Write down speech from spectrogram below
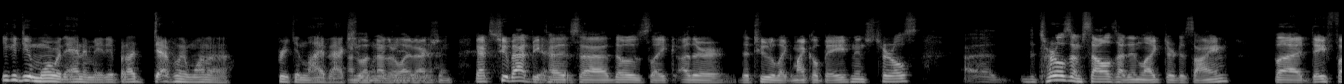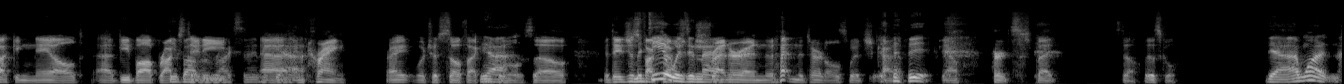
you could do more with animated, but I definitely want to freaking live action. Another live yeah. action. Yeah, it's too bad because yeah. uh, those like other the two like Michael Bay Ninja Turtles, uh, the turtles themselves I didn't like their design, but they fucking nailed uh, Bebop, Rocksteady, Bebop and, Rocksteady. Uh, yeah. and Krang, right? Which was so fucking cool. So they just Madea was in Shredder and the and the turtles, which kind of you know hurts, but still it was cool. Yeah, I want.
